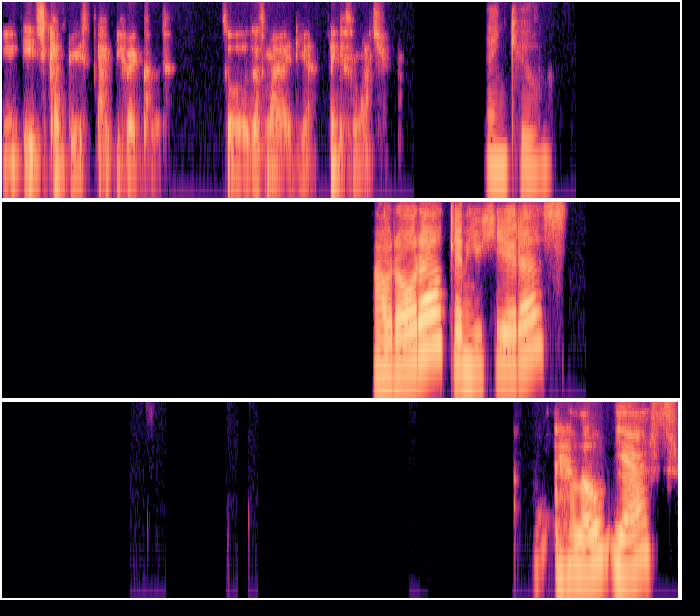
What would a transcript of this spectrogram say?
in each country if I could. So that's my idea. Thank you so much. Thank you. Aurora, can you hear us? Hello, yes.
